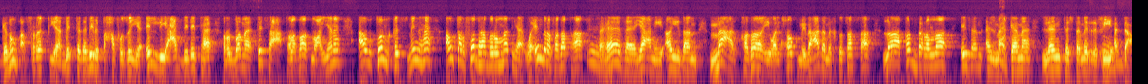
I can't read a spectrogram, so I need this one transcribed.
جنوب أفريقيا بالتدابير التحفظية اللي عددتها ربما تسع طلبات معينة. أو تنقص منها أو ترفضها برمتها وإن رفضتها فهذا يعني أيضا مع القضاء والحكم بعدم اختصاصها لا قدر الله اذا المحكمة لن تستمر في الدعوة.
